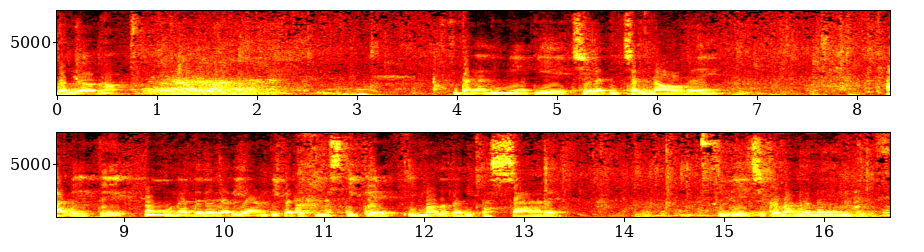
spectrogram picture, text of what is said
Buongiorno. Dalla linea 10 alla 19 avete una delle varianti catechistiche in modo da ripassare i dieci comandamenti.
